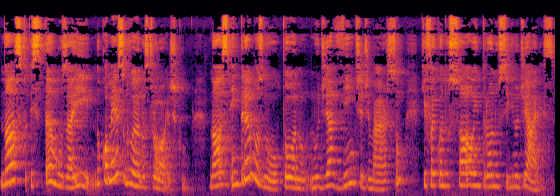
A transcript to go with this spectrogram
Nós estamos aí no começo do ano astrológico. Nós entramos no outono no dia 20 de março, que foi quando o Sol entrou no signo de Ares.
